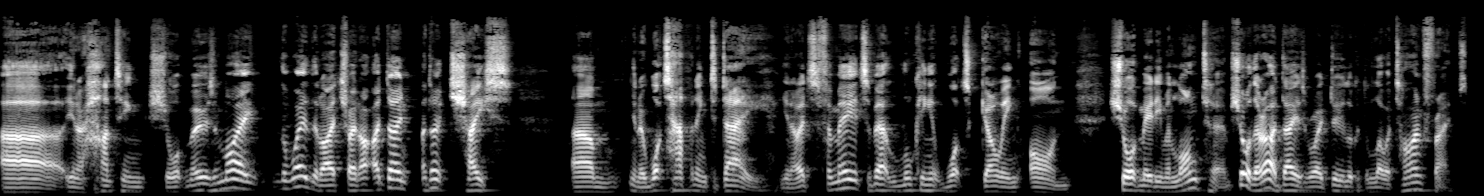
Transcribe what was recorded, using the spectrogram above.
uh, you know, hunting short moves. And my the way that I trade, I, I don't, I don't chase, um, you know, what's happening today. You know, it's for me, it's about looking at what's going on, short, medium, and long term. Sure, there are days where I do look at the lower time frames.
